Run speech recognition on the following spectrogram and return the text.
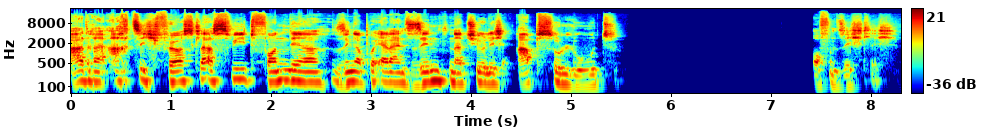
A380 First Class Suite von der Singapore Airlines sind natürlich absolut offensichtlich.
